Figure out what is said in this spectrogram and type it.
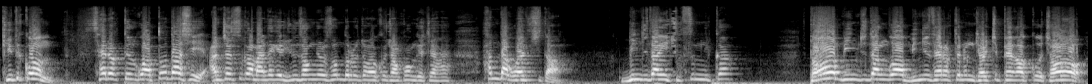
기득권 세력들과 또다시 안철수가 만약에 윤석열 손들어줘갖고 정권 교체한다고 합시다. 민주당이 죽습니까? 더 민주당과 민주 세력들은 결집해갖고 저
